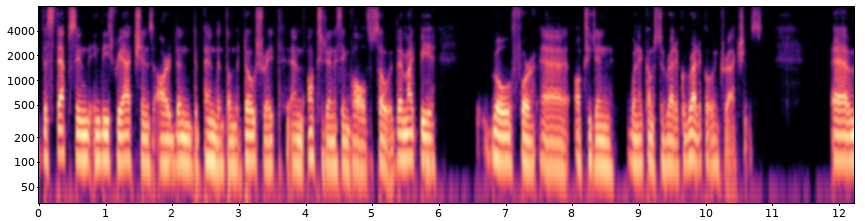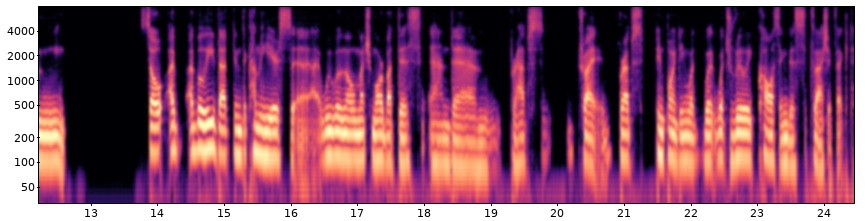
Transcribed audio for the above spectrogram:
the steps in in these reactions are then dependent on the dose rate and oxygen is involved. So there might be a role for uh, oxygen when it comes to radical radical interactions. Um, so I, I believe that in the coming years uh, we will know much more about this and um, perhaps try perhaps pinpointing what, what what's really causing this flash effect.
